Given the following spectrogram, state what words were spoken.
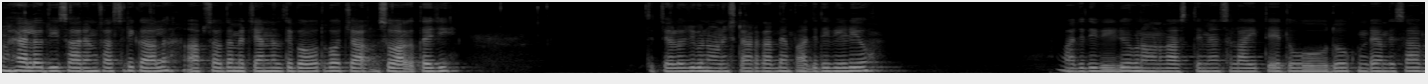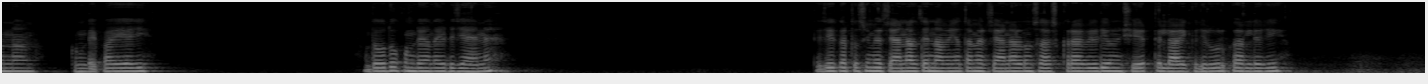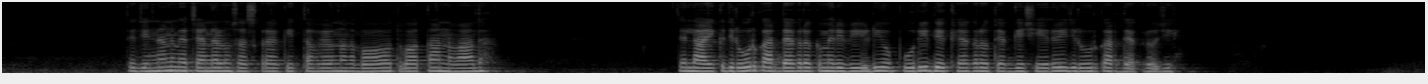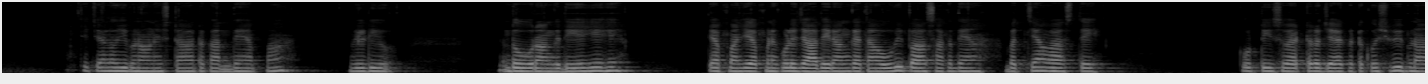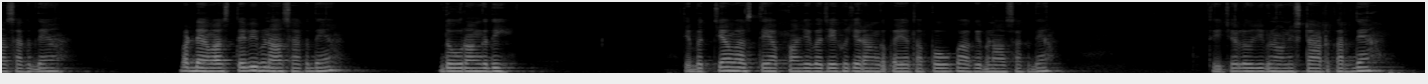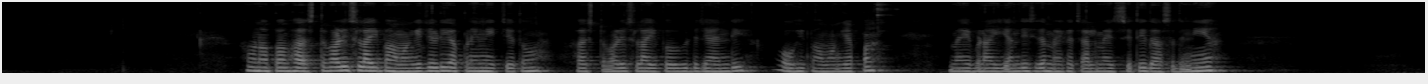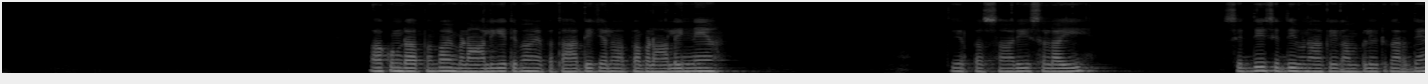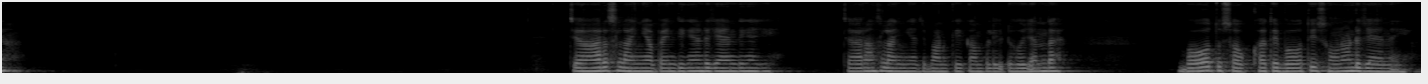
Hello ਜੀ ਸਾਰਿਆਂ ਨੂੰ, ਸਤਿ ਸ੍ਰੀ ਅਕਾਲ। ਆਪ ਸਭ ਦਾ ਮੇਰੇ ਚੈਨਲ ਤੇ ਬਹੁਤ ਬਹੁਤ ਚਾ- ਸਵਾਗਤ ਹੈ ਜੀ। ਤੇ ਚਲੋ ਜੀ, ਬਣਾਉਣੀ ਸਟਾਰਟ ਕਰਦੇ ਆਪਾਂ ਅੱਜ ਦੀ ਵੀਡੀਓ ਅੱਜ ਦੀ ਵੀਡੀਓ ਬਣਾਉਣ ਵਾਸਤੇ ਮੈਂ ਸਿਲਾਈ ਤੇ ਦੋ ਦੋ ਕੁੰਡਿਆਂ ਦੇ ਹਿਸਾਬ ਨਾਲ ਕੁੰਡੇ ਪਾਏ ਆ ਜੀ। ਦੋ ਦੋ ਕੁੰਡਿਆਂ ਦਾ ਹੀ ਡਿਜ਼ਾਈਨ ਹੈ। ਤੇ ਜੇਕਰ ਤੁਸੀਂ ਮੇਰੇ ਚੈਨਲ ਤੇ ਨਵੇਂ ਹੋ ਤਾਂ ਮੇਰੇ ਚੈਨਲ ਨੂੰ ਸਬਸਕ੍ਰਾਈਬ ਵੀਡੀਓ ਨੂੰ ਸ਼ੇਅਰ ਤੇ ਲਾਈਕ ਜ਼ਰੂਰ ਕਰ ਲਿਓ ਜੀ। ਤੇ ਜਿਨ੍ਹਾਂ ਨੇ ਮੇਰੇ ਚੈਨਲ ਨੂੰ ਸਬਸਕ੍ਰਾਈਬ ਕੀਤਾ ਹੋਇਆ, ਉਹਨਾਂ ਦਾ ਬਹੁਤ ਬਹੁਤ ਧੰਨਵਾਦ। ਤੇ ਲਾਈਕ ਜ਼ਰੂਰ ਕਰ ਦਿਆ ਕਰੋ ਕਿ ਮੇਰੀ ਵੀਡੀਓ ਪੂਰੀ ਦੇਖਿਆ ਕਰੋ ਤੇ ਅੱਗੇ ਸ਼ੇਅਰ ਵੀ ਜ਼ਰੂਰ ਕਰ ਦਿਆ ਕਰੋ ਜੀ। ਤੇ ਚਲੋ ਜੀ, ਬਣਾਉਣੇ ਸਟਾਰਟ ਕਰਦੇ ਆਂ ਆਪਾਂ ਵੀਡੀਓ ਦੋ ਰੰਗ ਦੀ ਹੈ ਜੀ ਇਹ। ਤੇ ਆਪਾਂ ਜੇ ਆਪਣੇ ਕੋਲੇ ਜ਼ਿਆਦਾ ਰੰਗ ਹੈ ਤਾਂ ਉਹ ਵੀ ਪਾ ਸਕਦੇ ਆਂ ਬੱਚਿਆਂ ਵਾਸਤੇ। ਕੋਟੀ, ਸਵੈਟਰ, ਜੈਕਟ ਕੁਝ ਵੀ ਬਣਾ ਸਕਦੇ ਆਂ ਵੱਡਿਆਂ ਵਾਸਤੇ ਵੀ ਬਣਾ ਸਕਦੇ ਹਾਂ, ਦੋ ਰੰਗ ਦੀ। ਤੇ ਬੱਚਿਆਂ ਵਾਸਤੇ ਆਪਾਂ ਜੇ ਬਚੇ ਖੁਚੇ ਰੰਗ ਪਏ ਤਾਂ ਆਪਾਂ ਉਹ ਪਾ ਕੇ ਬਣਾ ਸਕਦੇ ਹਾਂ। ਤੇ ਚਲੋ ਜੀ, ਬਣਾਉਣੀ ਸਟਾਰਟ ਕਰਦੇ ਹਾਂ। ਹੁਣ ਆਪਾਂ ਫਸਟ ਵਾਲੀ ਸਲਾਈ ਪਾਵਾਂਗੇ, ਜਿਹੜੀ ਆਪਣੇ ਨੀਚੇ ਤੋਂ ਫਸਟ ਵਾਲੀ ਸਲਾਈ ਪਊਗੀ ਡਿਜ਼ਾਈਨ ਦੀ, ਉਹੀ ਪਾਵਾਂਗੇ ਆਪਾਂ। ਮੈਂ ਇਹ ਬਣਾਈ ਜਾਂਦੀ ਸੀ ਤਾਂ ਮੈਂ ਕਿਹਾ ਚੱਲ ਮੈਂ ਇਸੇ ਤੇ ਦੱਸ ਦਿੰਨੀ ਆ ਆ ਕੁੰਡਾ ਆਪਾਂ ਭਾਵੇਂ ਬਣਾ ਲਈਏ ਤੇ ਭਾਵੇਂ ਆਪਾਂ ਤਾਰ ਦੇ, ਚਲੋ ਆਪਾਂ ਬਣਾ ਲੈਨੇ ਆ ਤੇ ਆਪਾਂ ਸਾਰੀ ਸਲਾਈ ਸਿੱਧੀ ਸਿੱਧੀ ਬਣਾ ਕੇ ਕੰਪਲੀਟ ਕਰਦੇ ਆ ਚਾਰ ਸਲਾਈਆਂ ਪੈਂਦੀਆਂ ਡਿਜ਼ਾਈਨ ਦੀਆਂ ਜੀ। ਚਾਰਾਂ ਸਲਾਈਆਂ 'ਚ ਬਣ ਕੇ ਕੰਪਲੀਟ ਹੋ ਜਾਂਦਾ। ਬਹੁਤ ਸੌਖਾ ਤੇ ਬਹੁਤ ਹੀ ਸੋਹਣਾ ਡਿਜ਼ਾਈਨ ਹੈ ਜੀ।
